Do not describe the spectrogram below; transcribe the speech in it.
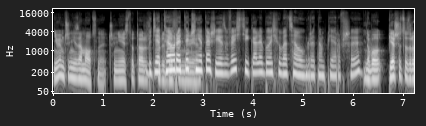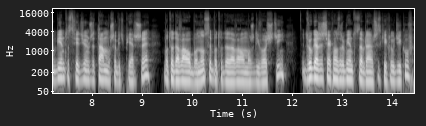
Nie wiem, czy nie za mocny, czy nie jest to tor, Gdzie który teoretycznie definiuje... też jest wyścig, ale byłeś chyba całą grę tam pierwszy. No bo pierwsze, co zrobiłem, to stwierdziłem, że tam muszę być pierwszy, bo to dawało bonusy, bo to dodawało możliwości. Druga rzecz, jaką zrobiłem, to zabrałem wszystkich ludzików,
